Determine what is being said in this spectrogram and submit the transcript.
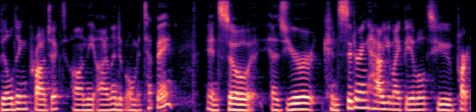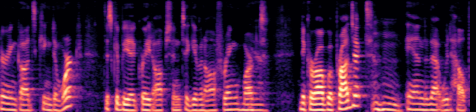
building project on the island of ometepe and so as you're considering how you might be able to partner in god's kingdom work this could be a great option to give an offering marked nicaragua project and that would help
